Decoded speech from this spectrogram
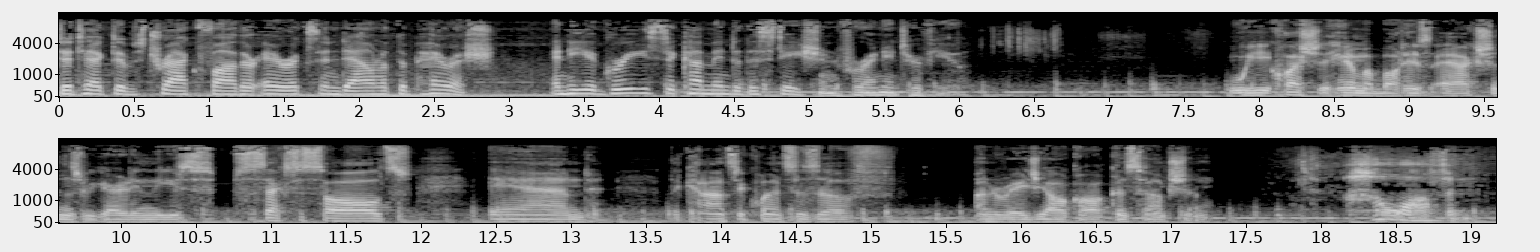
Detectives track Father Erickson down at the parish, and he agrees to come into the station for an interview. We question him about his actions regarding these sex assaults and the consequences of underage alcohol consumption. How often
